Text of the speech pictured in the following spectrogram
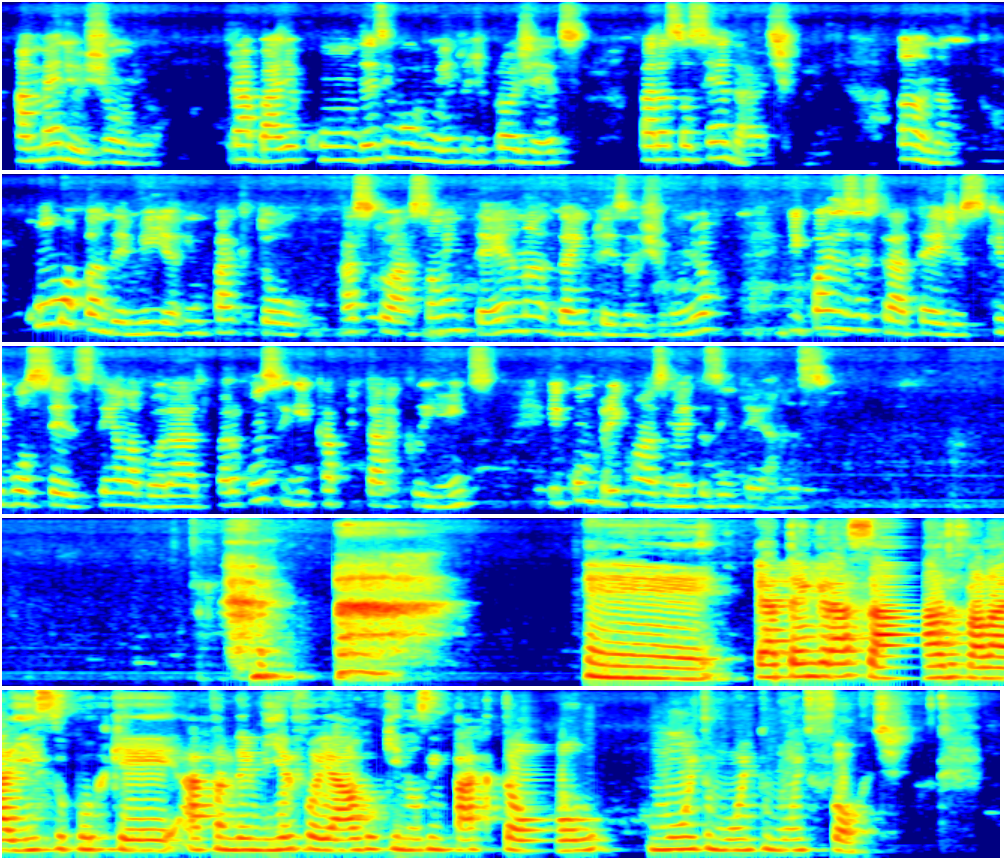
Amélio Júnior trabalha com desenvolvimento de projetos para a sociedade. Ana, como a pandemia impactou a situação interna da empresa Júnior e quais as estratégias que vocês têm elaborado para conseguir captar clientes e cumprir com as metas internas? É, é até engraçado falar isso, porque a pandemia foi algo que nos impactou muito, muito, muito forte.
